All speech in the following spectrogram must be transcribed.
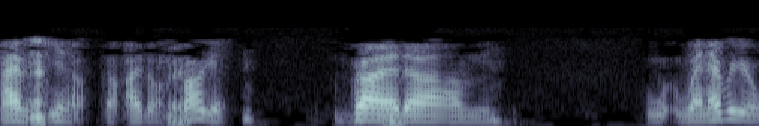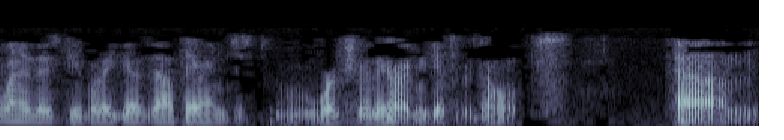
I haven't, you know, I don't Right. bug it, but um, w- whenever you're one of those people that goes out there and just works really hard and gets results, um,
